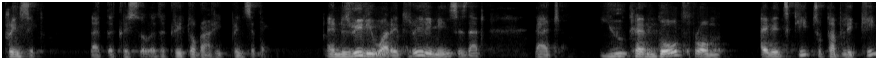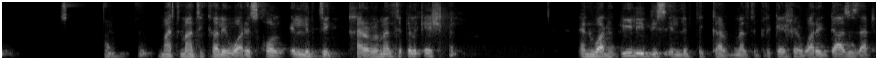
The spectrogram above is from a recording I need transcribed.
principle, that the, crypto, the cryptographic principle. And really what it really means is that, that you can go from private key to public key, mathematically what is called elliptic curve multiplication. And what really this elliptic curve multiplication, what it does is that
